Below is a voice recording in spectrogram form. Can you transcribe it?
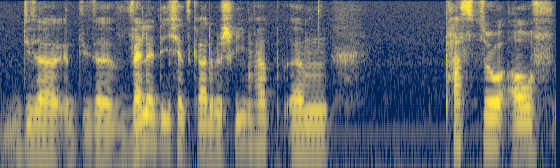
dieser, diese Welle, die ich jetzt gerade beschrieben habe, ähm, passt so auf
